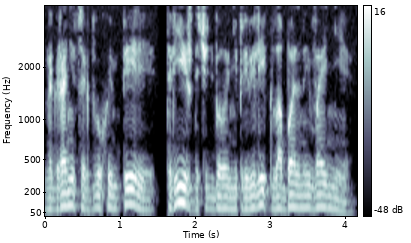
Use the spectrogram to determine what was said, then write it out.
на границах двух империй трижды чуть было не привели к глобальной войне,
